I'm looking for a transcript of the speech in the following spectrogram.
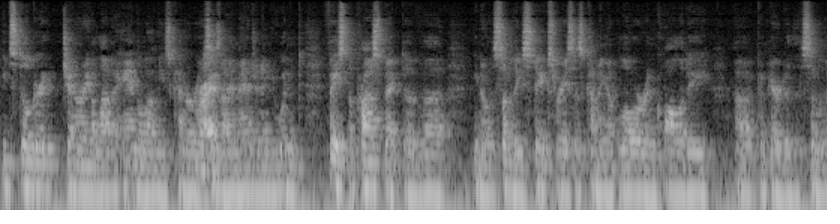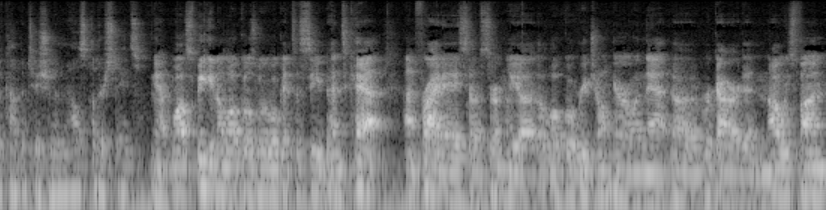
you'd still great, generate a lot of handle on these kind of races, right. I imagine, and you wouldn't face the prospect of uh, you know some of these stakes races coming up lower in quality uh, compared to the, some of the competition in other states. Yeah, well, speaking of locals, we will get to see Ben's cat on Friday, so certainly a, a local regional hero in that uh, regard, and always fun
